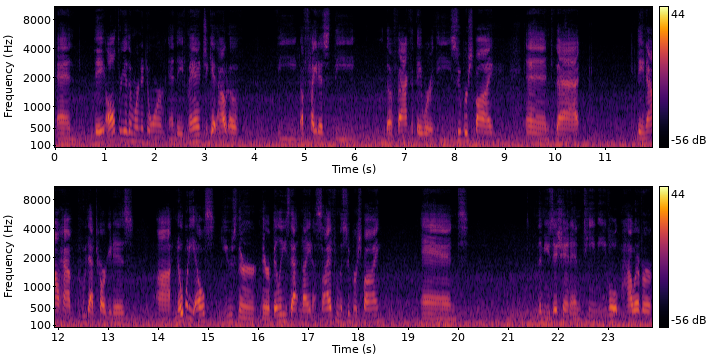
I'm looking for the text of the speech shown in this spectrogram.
and they all three of them were in a dorm, and they've managed to get out of the of Titus the the fact that they were the super spy, and that they now have who that target is. Uh, nobody else used their their abilities that night aside from the super spy and the musician and Team Evil. However,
